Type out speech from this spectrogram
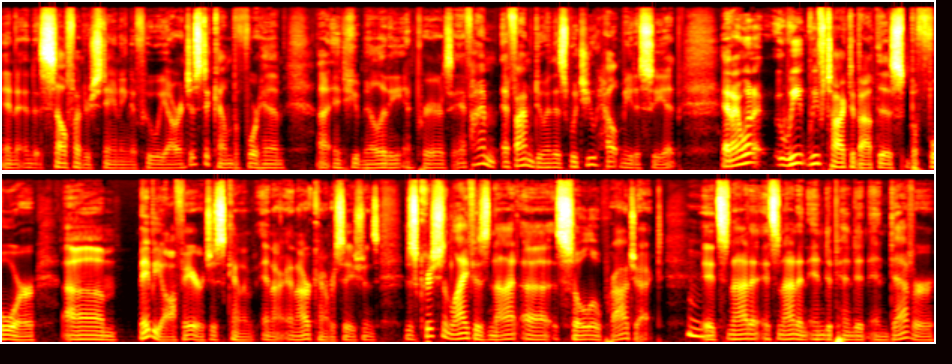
and, and a self understanding of who we are, and just to come before Him uh, in humility and prayer and say, if I'm if I'm doing this, would you help me to see it? And I want to. We we've talked about this before. Um, maybe off air, just kind of in our in our conversations, is Christian life is not a solo project. Hmm. It's not a, it's not an independent endeavor.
